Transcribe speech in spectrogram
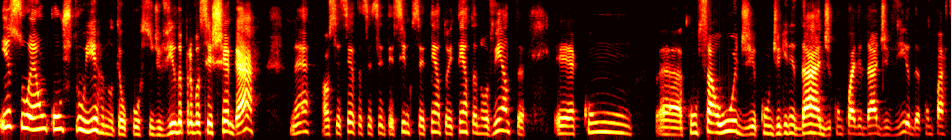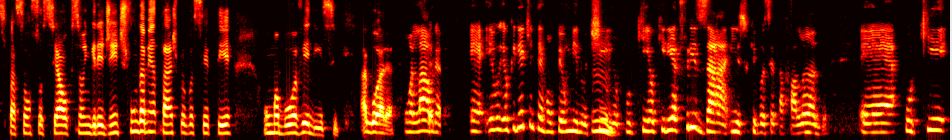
Isso é um construir no teu curso de vida para você chegar né, aos 60, 65, 70, 80, 90 é, com, é, com saúde, com dignidade, com qualidade de vida, com participação social, que são ingredientes fundamentais para você ter uma boa velhice. Agora. Ô, Laura, é, eu, eu queria te interromper um minutinho, hum. porque eu queria frisar isso que você está falando, é, porque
